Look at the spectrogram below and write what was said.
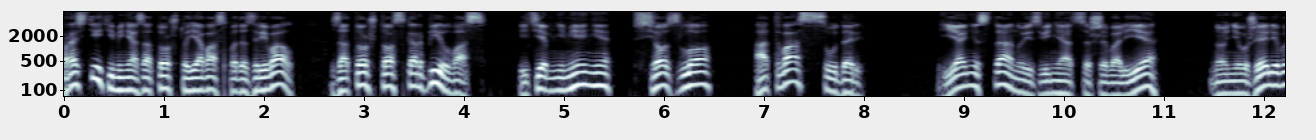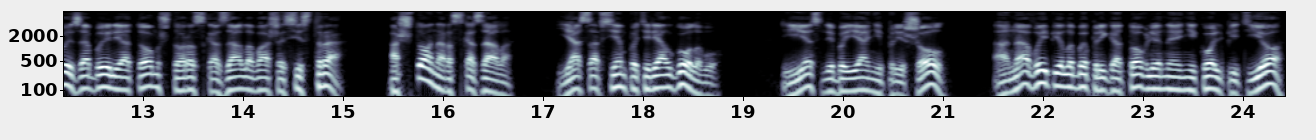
Простите меня за то, что я вас подозревал, за то, что оскорбил вас. И тем не менее, все зло от вас, сударь. Я не стану извиняться, шевалье, но неужели вы забыли о том, что рассказала ваша сестра? А что она рассказала? Я совсем потерял голову. Если бы я не пришел, она выпила бы приготовленное Николь питье,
